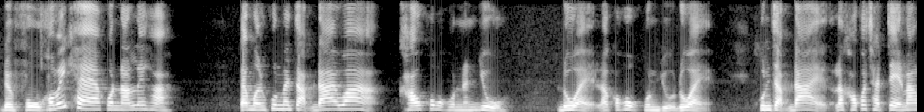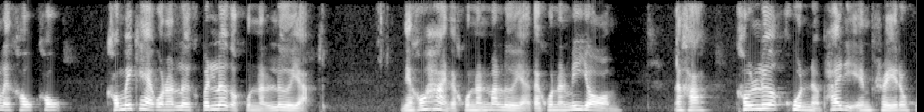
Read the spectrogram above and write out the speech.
เดอะฟูเขาไม่แคร์คนนั้นเลยค่ะ แต่เหมือนคุณมาจับได้ว่าเขาคบกับคนนั้นอยู่ ด้วย แล้วก็คบกับคุณอยู่ด้วย คุณจับได้แล้วเขาก็ชัดเจนมากเลยเขาเขาเขาไม่แคร์คนนั้นเลยเขาไปเลิกกับคนนั้นเลยอะ่ะ เนี่ยเขาห่างจากคนนั้นมาเลยอะ่ะ แต่คนนั้นไม่ยอมนะคะเขาเลือกคุณอะไพ่ดีเอ็มเพรสโอ้โห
